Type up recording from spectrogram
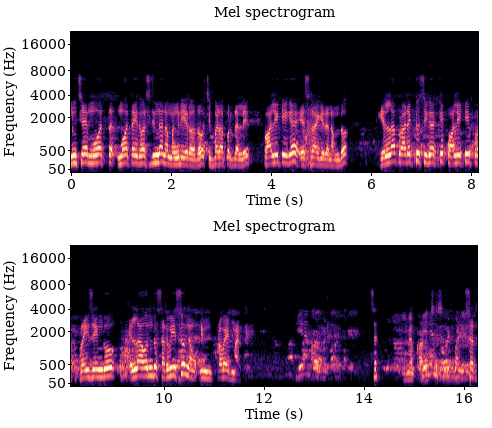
ಮುಂಚೆ ಮೂವತ್ ಮೂವತ್ತೈದು ವರ್ಷದಿಂದ ನಮ್ಮ ಅಂಗಡಿ ಇರೋದು ಚಿಕ್ಕಬಳ್ಳಾಪುರದಲ್ಲಿ. ಕ್ವಾಲಿಟಿಗೆ ಹೆಸರಾಗಿದೆ ನಮ್ದು. ಎಲ್ಲ ಪ್ರಾಡಕ್ಟು ಸಿಗೋಕ್ಕೆ ಕ್ವಾಲಿಟಿ ಪ್ರೈಸಿಂಗು ಎಲ್ಲ ಒಂದು ಸರ್ವಿಸು ನಾವು ನಿಮ್ ಪ್ರೊವೈಡ್ ಮಾಡ್ತೀವಿ. ಸರ್ ಏನೇನು ಪ್ರೊವೈಡ್ ಮಾಡಿದ್ದಾರೆ? Sir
